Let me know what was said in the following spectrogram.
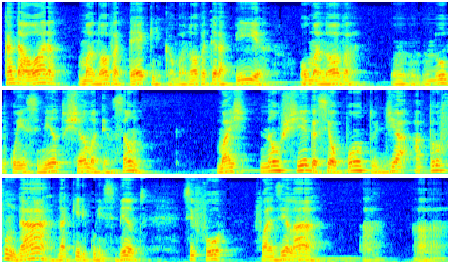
cada hora uma nova técnica, uma nova terapia ou uma nova um, um novo conhecimento chama a atenção, mas não chega-se ao ponto de aprofundar naquele conhecimento, se for fazer lá a, a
